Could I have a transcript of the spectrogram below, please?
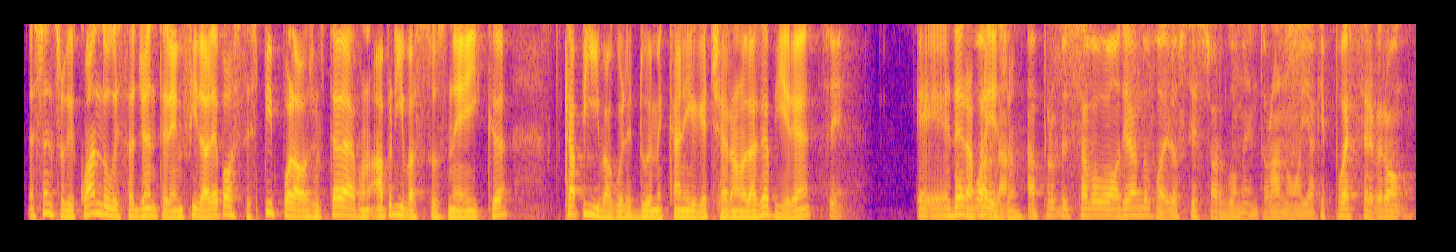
Nel senso che quando questa gente era in fila alle poste, spippolava sul telefono, apriva sto Snake, capiva quelle due meccaniche che c'erano da capire Sì. ed era Guarda, preso. stavo tirando fuori lo stesso argomento, la noia, che può essere però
